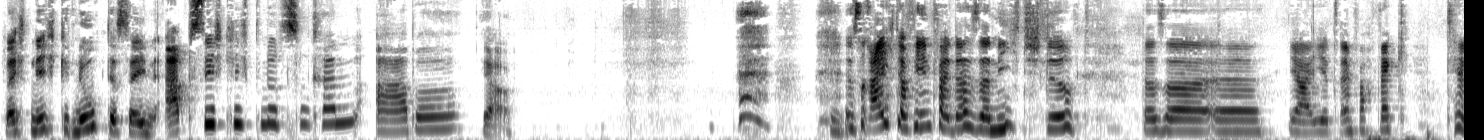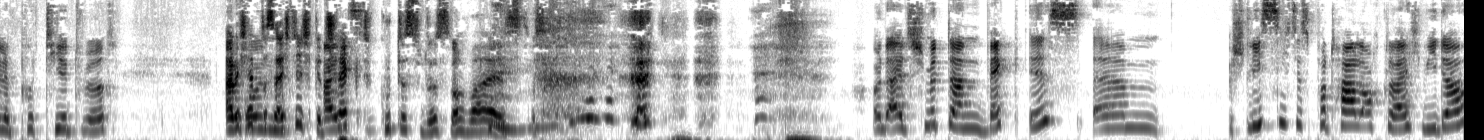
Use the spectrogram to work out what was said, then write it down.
Vielleicht nicht genug, dass er ihn absichtlich benutzen kann, aber ja. es reicht auf jeden Fall, dass er nicht stirbt. Dass er, äh, ja, jetzt einfach weg teleportiert wird. Aber ich habe das echt nicht gecheckt. Gut, dass du das noch weißt. Und als Schmidt dann weg ist, ähm, schließt sich das Portal auch gleich wieder.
